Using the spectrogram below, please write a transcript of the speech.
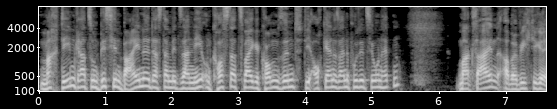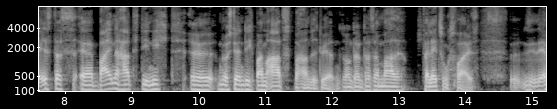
macht dem gerade so ein bisschen Beine, dass da mit Sané und Costa zwei gekommen sind, die auch gerne seine Position hätten? Mag sein, aber wichtiger ist, dass er Beine hat, die nicht äh, nur ständig beim Arzt behandelt werden, sondern dass er mal verletzungsfrei ist. Er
